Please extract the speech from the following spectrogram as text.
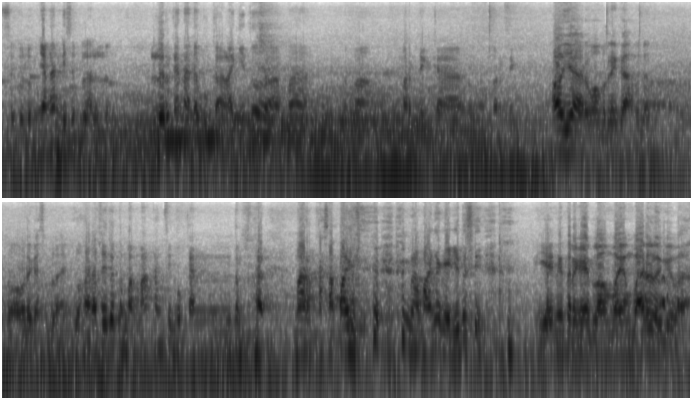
sebelumnya kan di sebelah Lur Lur kan ada buka lagi tuh apa apa Merdeka, Rumah Merdeka. Oh iya rumah merdeka betul. Rumah merdeka sebelahnya. Gua harap sih itu tempat makan sih bukan tempat markas apa gitu. Namanya kayak gitu sih. Iya ini terkait lomba yang baru lagi pak.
